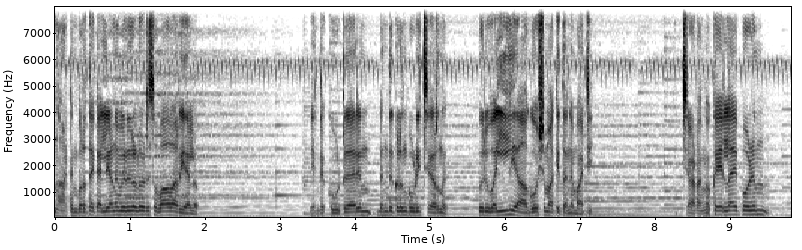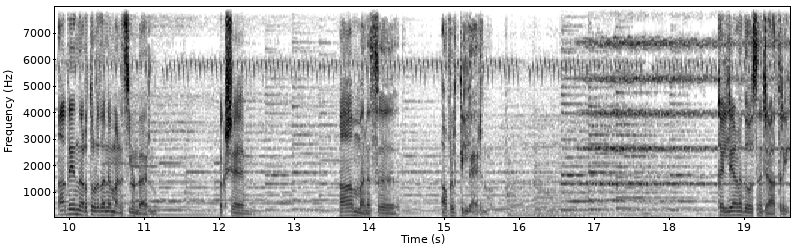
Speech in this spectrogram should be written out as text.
നാട്ടിൻപുറത്തെ കല്യാണ വീടുകളുടെ ഒരു സ്വഭാവം അറിയാലോ? എന്റെ കൂട്ടുകാരും ബന്ധുക്കളും കൂടി ചേർന്ന് ഒരു വലിയ ആഘോഷമാക്കി തന്നെ മാറ്റി. ചടങ്ങൊക്കെ എല്ലായ്പ്പോഴും അതേ നിറത്തോടെ തന്നെ മനസ്സിലുണ്ടായിരുന്നു. പക്ഷേ ആ മനസ്സ് അവൾക്കില്ലായിരുന്നു. കല്യാണ ദിവസം രാത്രി.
